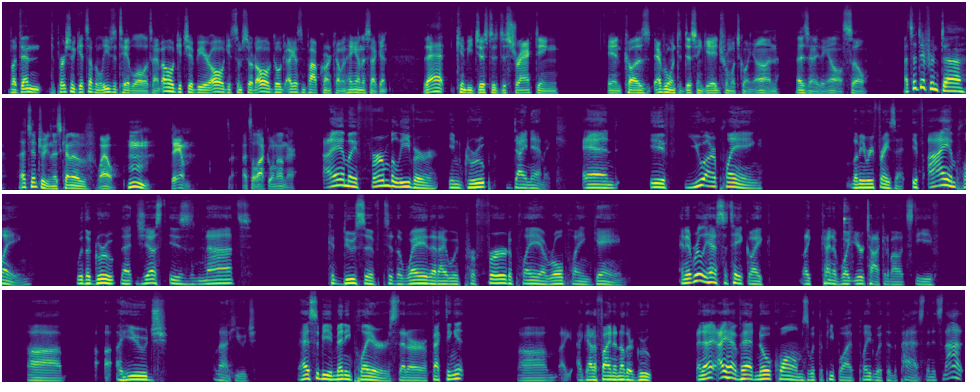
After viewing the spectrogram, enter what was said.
But then the person who gets up and leaves the table all the time, oh, I'll get you a beer, oh, I'll get some soda, oh, go, I got some popcorn coming. Hang on a second. That can be just as distracting and cause everyone to disengage from what's going on as anything else. So that's a different. uh That's interesting. That's kind of wow. Hmm. Damn. That's a lot going on there. I am a firm believer in group dynamic. And if you are playing, let me rephrase that. If I am playing with a group that just is not conducive to the way that I would prefer to play a role playing game, and it really has to take like like kind of what you're talking about, Steve. Uh, a, a huge, not huge. It has to be many players that are affecting it. Um, I, I got to find another group, and I, I have had no qualms with the people I've played with in the past, and it's not,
